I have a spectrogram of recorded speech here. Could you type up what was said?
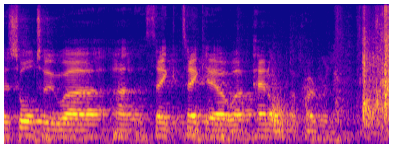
us all to uh, uh, thank, thank our uh, panel appropriately.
